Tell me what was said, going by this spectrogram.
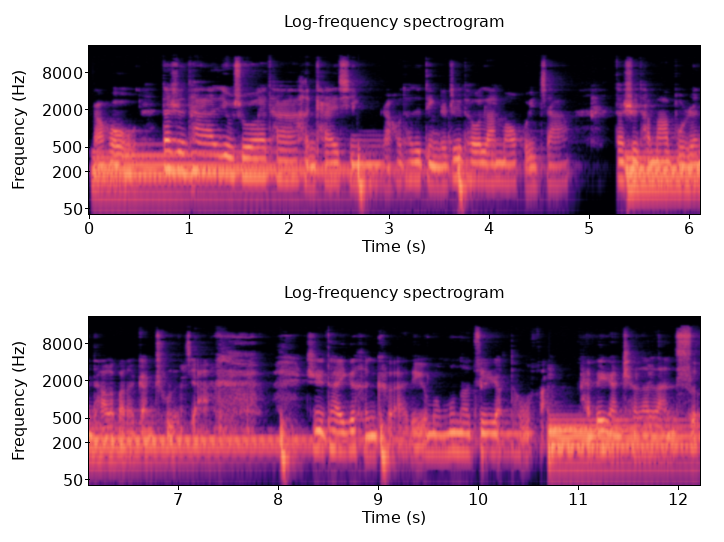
然后但是他又说他很开心，然后他就顶着这头蓝毛回家，但是他妈不认他了，把他赶出了家。这是他一个很可爱的一个梦，梦到自己染头发还被染成了蓝色。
